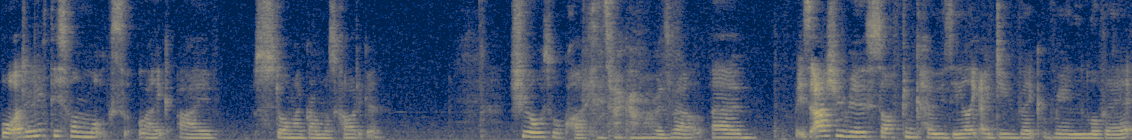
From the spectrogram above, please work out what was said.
But I don't know if this one looks like I've stole my grandma's cardigan. She always wore cardigans, my grandma as well. Um, but it's actually really soft and cosy. Like I do like really love it.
